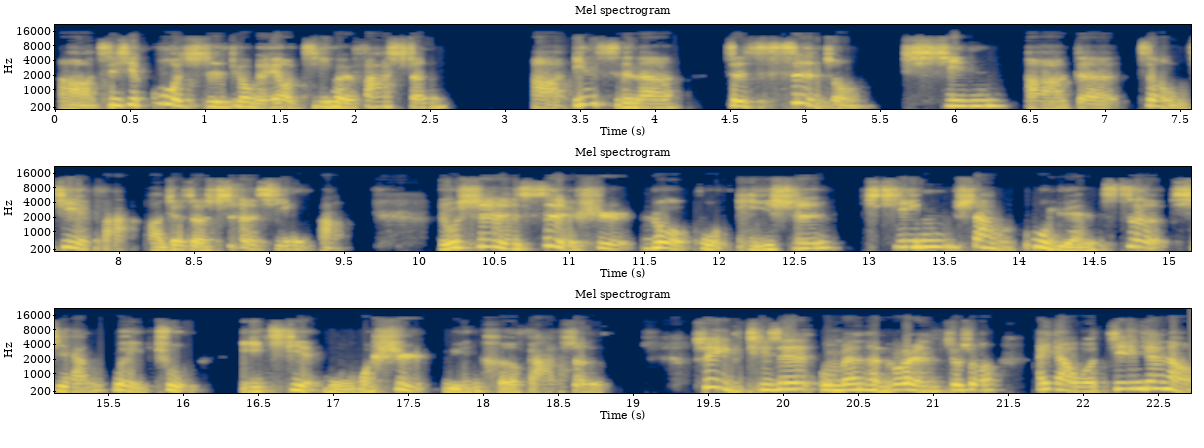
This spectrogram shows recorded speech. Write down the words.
啊，这些过失就没有机会发生啊。因此呢，这四种。心啊的这种戒法啊，叫做色心啊。如是四事，若不遗失，心上不缘色香味触，一切模式云何发生？所以其实我们很多人就说：“哎呀，我今天呢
